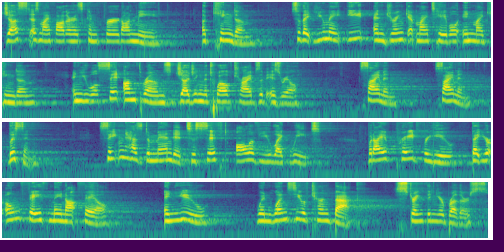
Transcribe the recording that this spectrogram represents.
just as my Father has conferred on me, a kingdom, so that you may eat and drink at my table in my kingdom, and you will sit on thrones judging the twelve tribes of Israel. Simon, Simon, listen. Satan has demanded to sift all of you like wheat, but I have prayed for you that your own faith may not fail. And you, when once you have turned back, strengthen your brothers.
